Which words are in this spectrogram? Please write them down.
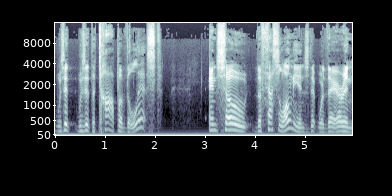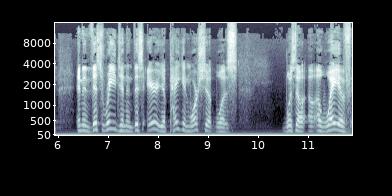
was it was it the top of the list. And so the Thessalonians that were there and and in this region in this area pagan worship was was a, a way of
